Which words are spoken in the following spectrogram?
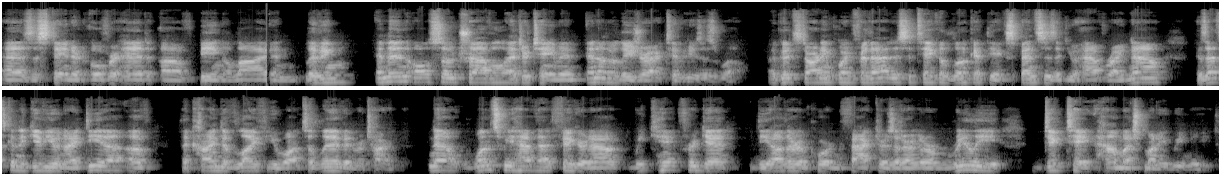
as a standard overhead of being alive and living, and then also travel, entertainment, and other leisure activities as well. A good starting point for that is to take a look at the expenses that you have right now, because that's going to give you an idea of the kind of life you want to live in retirement. Now, once we have that figured out, we can't forget the other important factors that are going to really dictate how much money we need.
